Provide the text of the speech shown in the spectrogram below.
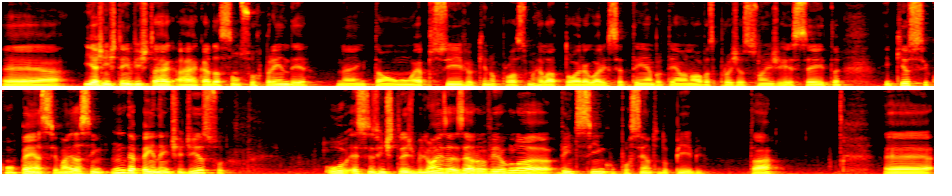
É, e a gente tem visto a arrecadação surpreender. Né? Então, é possível que no próximo relatório, agora em setembro, tenha novas projeções de receita e que isso se compense. Mas, assim, independente disso, o, esses 23 bilhões é 0,25% do PIB. Tá? É,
